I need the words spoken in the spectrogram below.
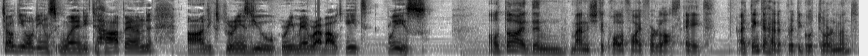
Tell the audience when it happened and experience you remember about it, please. Although I didn't manage to qualify for the last eight, I think I had a pretty good tournament.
